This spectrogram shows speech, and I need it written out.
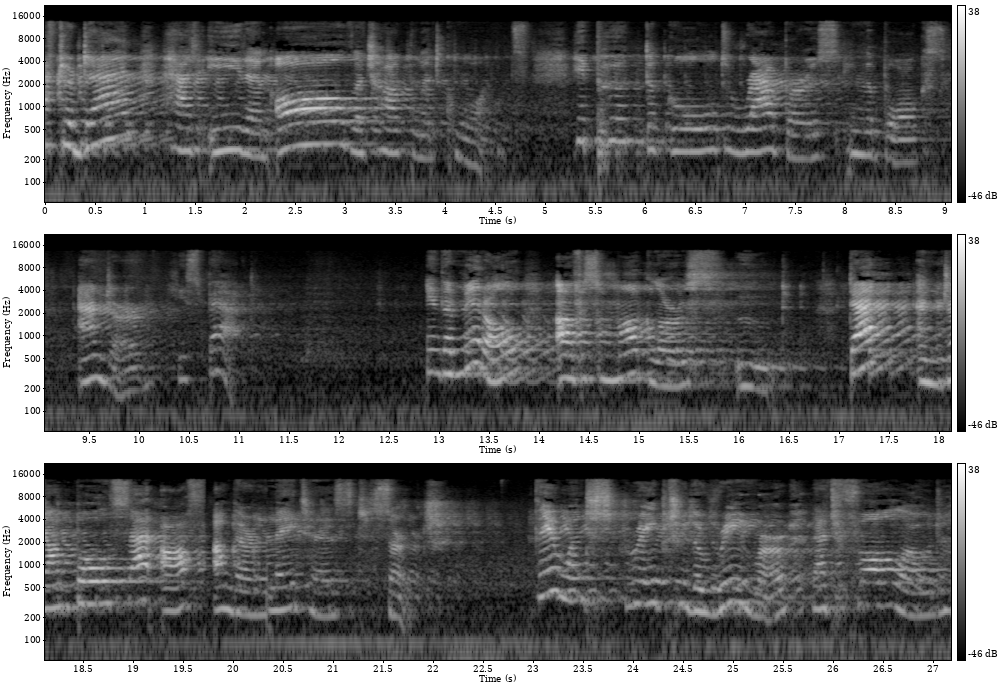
After Dan had eaten all the chocolate coins, he put the gold wrappers in the box under his bed. In the middle of Smuggler's Wood, Dan and Jumbo set off on their latest search. They went straight to the river that followed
